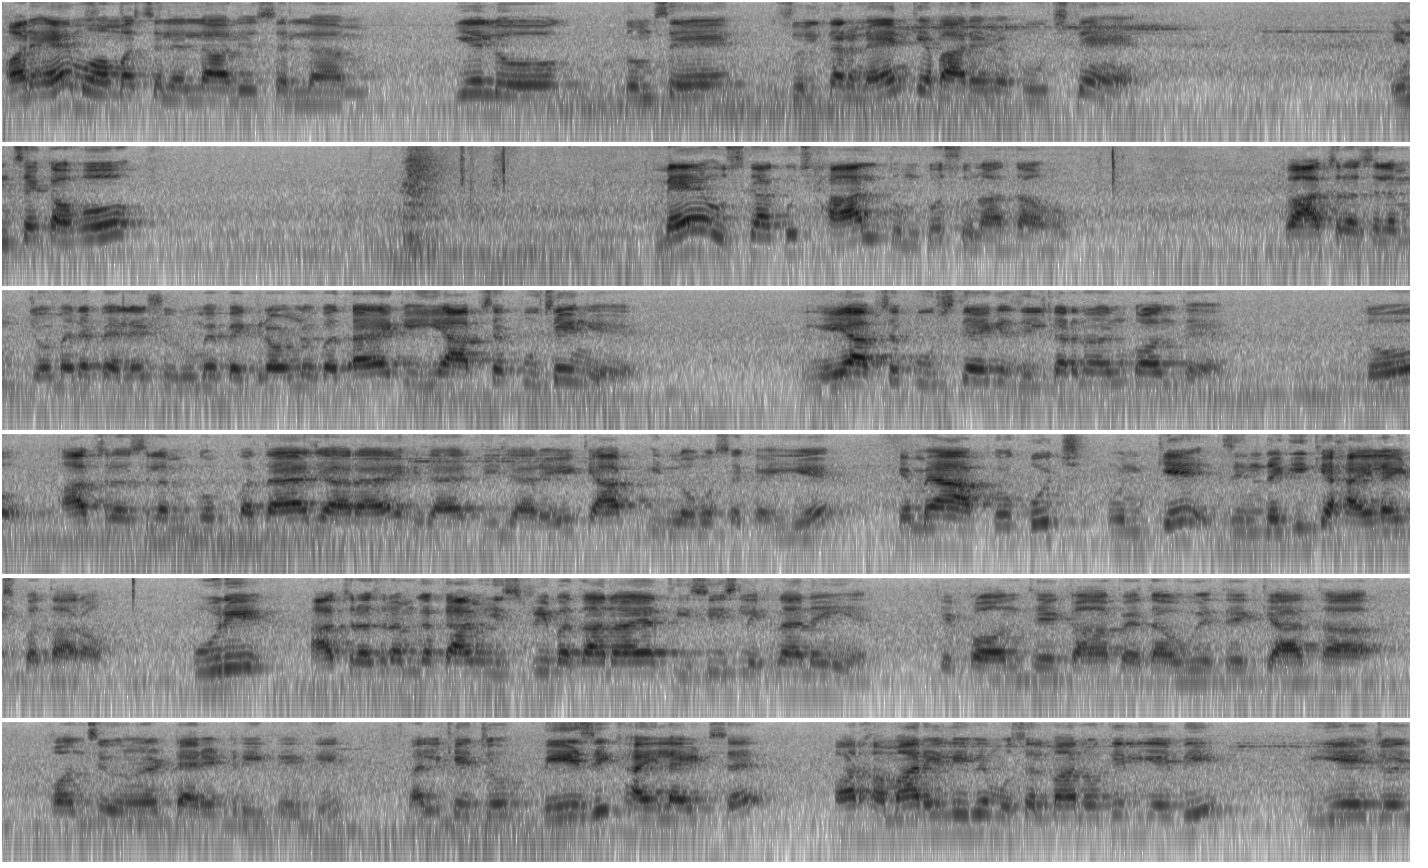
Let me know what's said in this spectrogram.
اور اے محمد صلی اللہ علیہ وسلم، یہ لوگ تم سے ذوالکر نین کے بارے میں پوچھتے ہیں۔ ان سے کہو، میں اس کا کچھ حال تم کو سناتا ہوں۔ تو آپ صلی اللہ علیہ وسلم، جو میں نے پہلے شروع میں بیک گراؤنڈ میں بتایا کہ یہ آپ سے پوچھیں گے، یہ آپ سے پوچھتے ہیں کہ ذلکر نین کون تھے۔ تو آپ صلی اللہ علیہ وسلم کو بتایا جا رہا ہے، ہدایت دی جا رہی ہے کہ آپ ان لوگوں سے کہیے کہ میں آپ کو کچھ ان کے زندگی کے ہائی لائٹس بتا رہا ہوں۔ پوری آپ صلی اللہ علیہ وسلم کا کام ہسٹری بتانا یا تھیسیس لکھنا نہیں ہے کہ کون تھے، کہاں پیدا ہوئے تھے، کیا تھا، کون سی انہوں نے ٹیریٹری کی تھی۔ بلکہ جو بیسک ہائی لائٹس ہے اور ہمارے لیے بھی، مسلمانوں کے لیے بھی یہ جو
